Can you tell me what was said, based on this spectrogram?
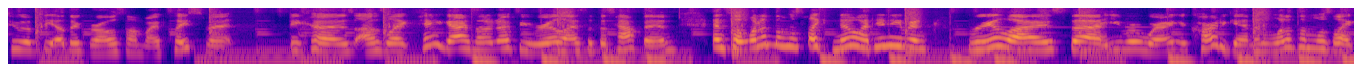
two of the other girls on my placement because I was like, hey guys, I don't know if you realize that this happened. And so one of them was like, no, I didn't even realize that you were wearing a cardigan. And one of them was like,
